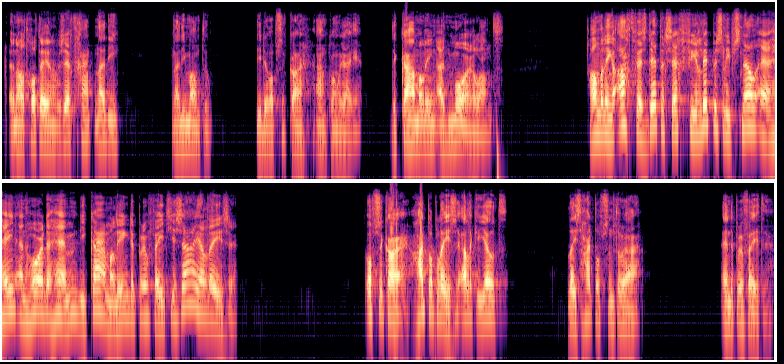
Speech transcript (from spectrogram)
En dan had God tegen hem gezegd, ga naar die, naar die man toe. Die er op zijn kar aan kwam rijden. De kameling uit Moorland. Handelingen 8 vers 30 zegt, Filippus liep snel erheen en hoorde hem, die kameling, de profeet Jezaja lezen. Op zijn kar, hardop lezen. Elke Jood leest hardop zijn Torah. En de profeten.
